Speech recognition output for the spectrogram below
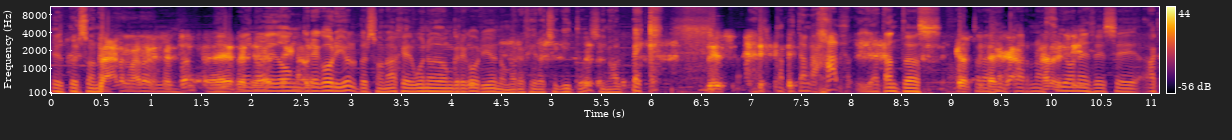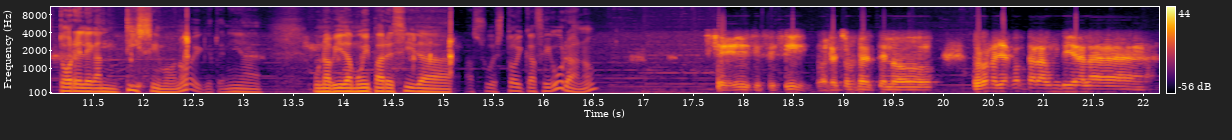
el personaje bueno de Don Gregorio, el personaje del bueno de Don Gregorio, no me refiero a chiquito, sino al Peck, Capitán Ahab y a tantas otras encarnaciones de ese actor elegantísimo, ¿no? Y que tenía una vida muy parecida a su estoica figura, ¿no? Sí, sí, sí, sí. Por eso te lo. Pero bueno, ya contarás un día la.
